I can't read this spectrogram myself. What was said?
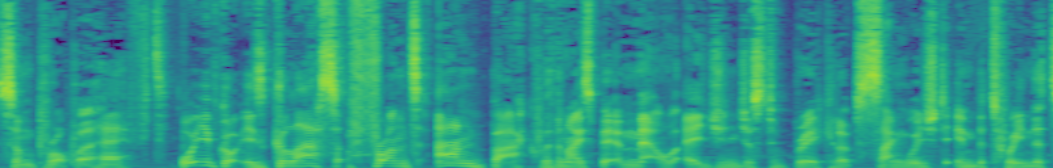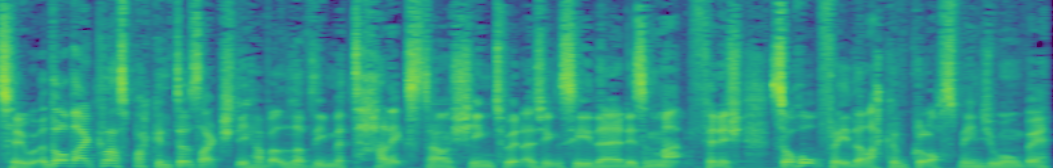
some proper heft. What you've got is glass front and back with a nice bit of metal edging just to break it up, sandwiched in between the two. Although that glass backing does actually have a lovely metallic style sheen to it, as you can see there, it is a matte finish, so hopefully the lack of gloss means you won't be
